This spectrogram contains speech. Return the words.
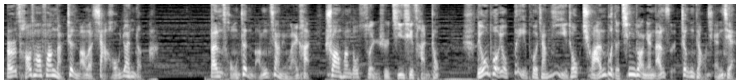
而曹操方呢阵亡了夏侯渊等啊。单从阵亡将领来看，双方都损失极其惨重。刘破又被迫将益州全部的青壮年男子征调前线，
